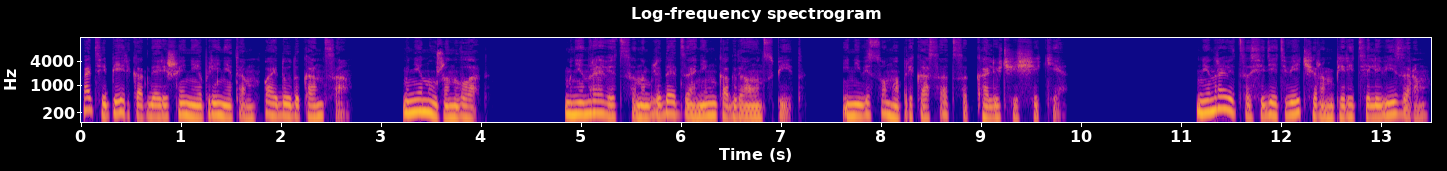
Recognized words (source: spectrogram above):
А теперь, когда решение принято, пойду до конца. Мне нужен Влад. Мне нравится наблюдать за ним, когда он спит, и невесомо прикасаться к колючей щеке. Мне нравится сидеть вечером перед телевизором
